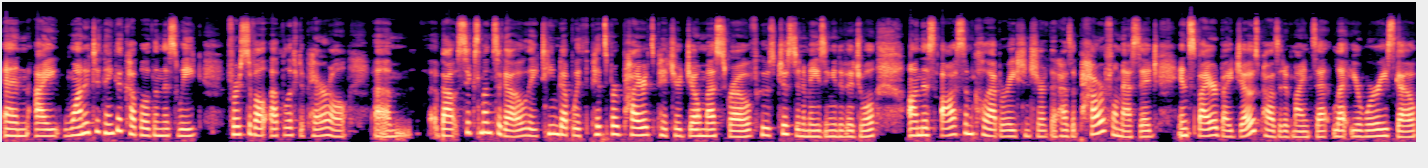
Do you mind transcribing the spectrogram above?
And I wanted to thank a couple of them this week. First of all Uplift Apparel. Um, about six months ago, they teamed up with Pittsburgh Pirates pitcher Joe Musgrove, who's just an amazing individual, on this awesome collaboration shirt that has a powerful message inspired by Joe's positive mindset, let your worries go.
